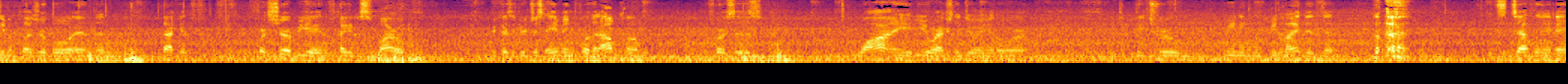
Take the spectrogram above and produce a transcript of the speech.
even pleasurable and then that can for sure be a negative spiral because if you're just aiming for that outcome versus why you are actually doing it or the true meaning behind it then it's definitely a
